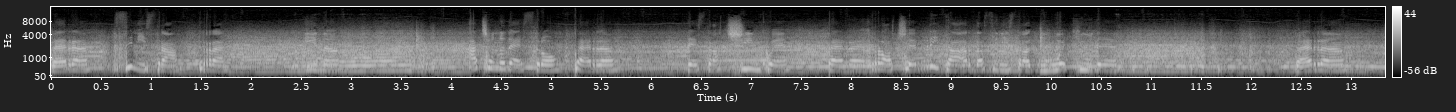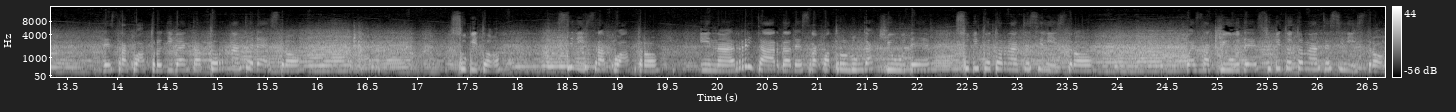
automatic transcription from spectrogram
per sinistra 3, in accenno destro, per destra 5, per rocce, ritarda, sinistra 2, chiude, per destra 4 diventa tornante destro, subito sinistra 4, in ritarda, destra 4 lunga, chiude, subito tornante sinistro, questa chiude, subito tornante sinistro,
